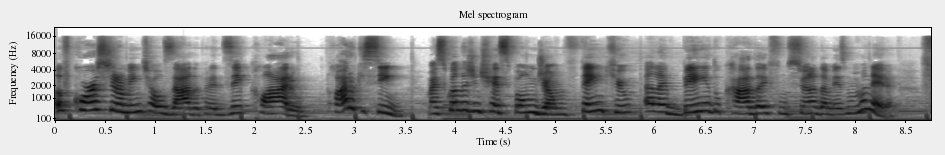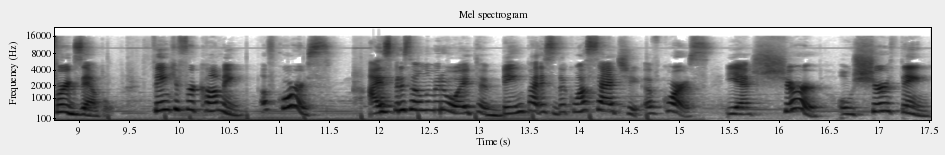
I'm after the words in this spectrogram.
Of course geralmente é usado para dizer claro. Claro que sim. Mas quando a gente responde a um thank you, ela é bem educada e funciona da mesma maneira. For example, thank you for coming. Of course. A expressão número 8 é bem parecida com a 7, of course, e é sure ou sure thing,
